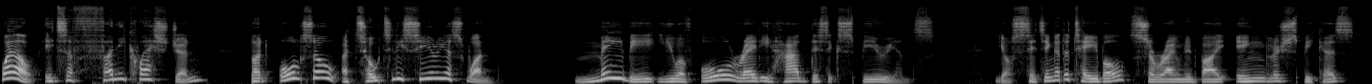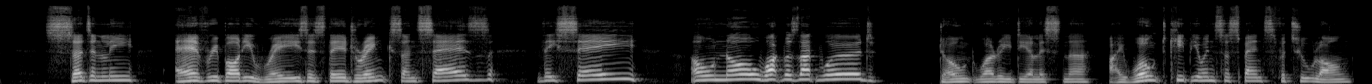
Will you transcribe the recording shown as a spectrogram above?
Well, it's a funny question but also a totally serious one. Maybe you have already had this experience. You're sitting at a table surrounded by English speakers. Suddenly, everybody raises their drinks and says, They say, Oh no, what was that word? Don't worry, dear listener, I won't keep you in suspense for too long.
